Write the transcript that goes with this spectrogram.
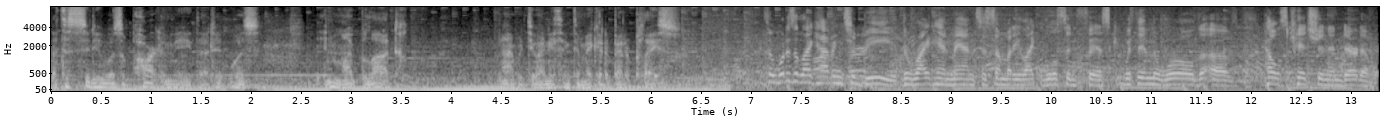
that the city was a part of me, that it was in my blood, and I would do anything to make it a better place. So, what is it like having to be the right hand man to somebody like Wilson Fisk within the world of Hell's Kitchen and Daredevil?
